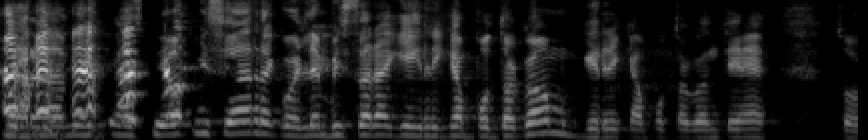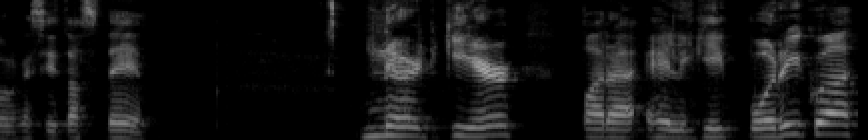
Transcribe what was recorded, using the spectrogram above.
para la recuerden visitar a geekrican.com. Geekrican.com tiene todo lo que necesitas de nerd gear para el geek boricua,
